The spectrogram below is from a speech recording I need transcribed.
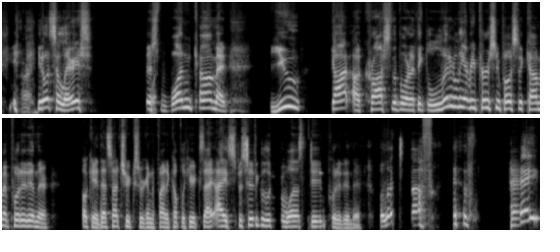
Right. You know what's hilarious? There's what? one comment you got across the board. I think literally every person who posted a comment put it in there. Okay, that's not true because we're going to find a couple here because I, I, specifically looked for ones that didn't put it in there. But let's stop hey,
